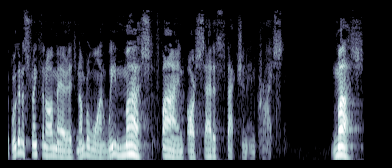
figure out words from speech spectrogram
if we're going to strengthen our marriage, number one, we must find our satisfaction in Christ. Must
